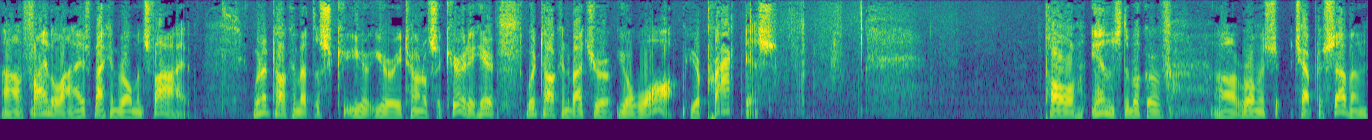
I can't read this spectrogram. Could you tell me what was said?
uh, finalized back in Romans five. We're not talking about the your, your eternal security here. We're talking about your your walk, your practice. Paul ends the book of uh, Romans chapter seven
